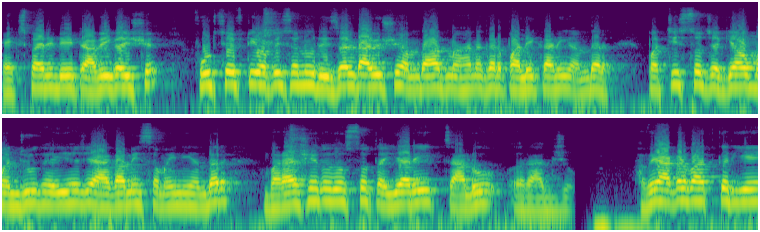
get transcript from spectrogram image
એક્સપાયરી ડેટ આવી ગઈ છે. ફૂડ સેફ્ટી ઓફિસરનું રિઝલ્ટ આવ્યું છે. અમદાવાદ મહાનગરપાલિકાની અંદર પચીસો જગ્યાઓ મંજૂર થઈ છે જે આગામી સમયની અંદર ભરાશે. તો દોસ્તો, તૈયારી ચાલુ રાખજો. હવે આગળ વાત કરીએ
